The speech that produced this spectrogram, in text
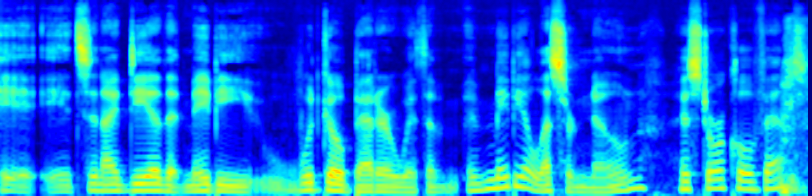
it's an idea that maybe would go better with a maybe a lesser known historical event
